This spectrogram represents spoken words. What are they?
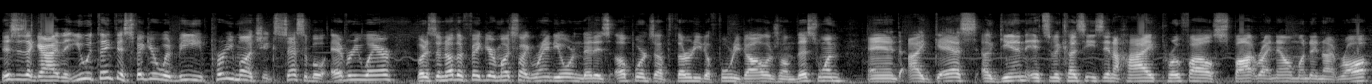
this is a guy that you would think this figure would be pretty much accessible everywhere, but it's another figure, much like Randy Orton, that is upwards of 30 to $40 on this one. And I guess, again, it's because he's in a high-profile spot right now on Monday Night Raw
